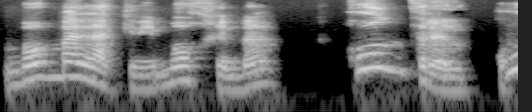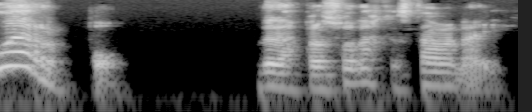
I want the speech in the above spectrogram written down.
bomba lacrimógena contra el cuerpo de las personas que estaban ahí,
